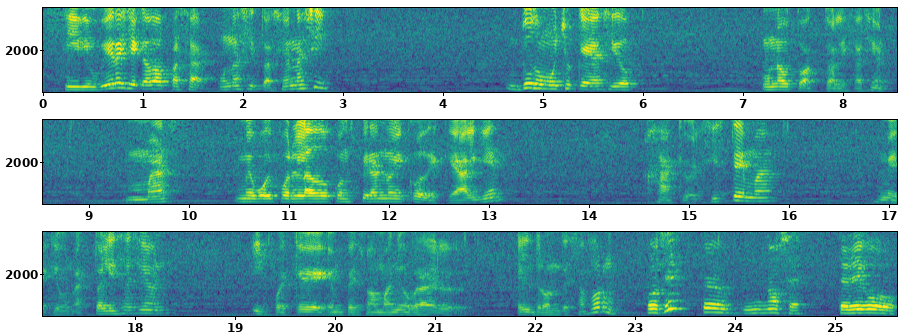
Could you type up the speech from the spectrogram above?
Si hubiera llegado a pasar una situación así, dudo mucho que haya sido una autoactualización. Más me voy por el lado conspiranoico de que alguien hackeó el sistema, metió una actualización y fue que empezó a maniobrar el, el dron de esa forma. Pues sí, pero no sé. Te digo,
